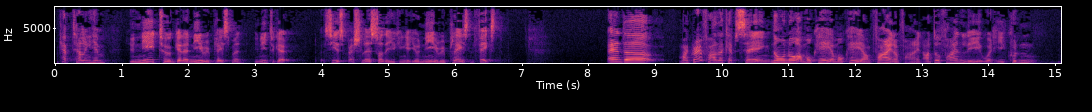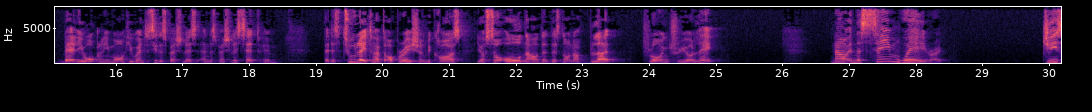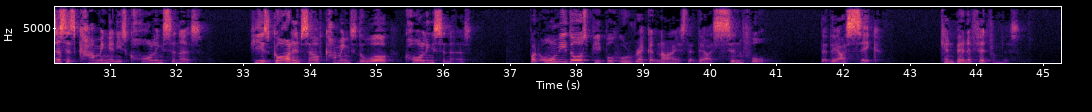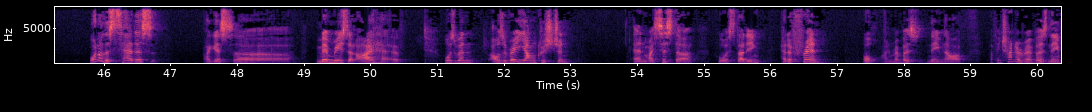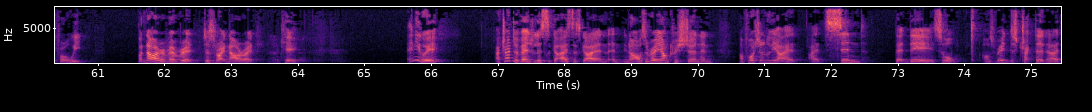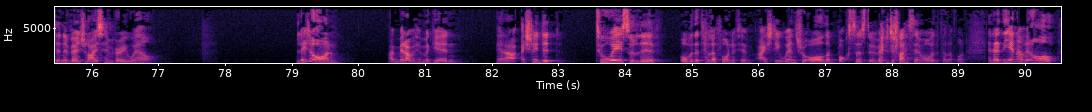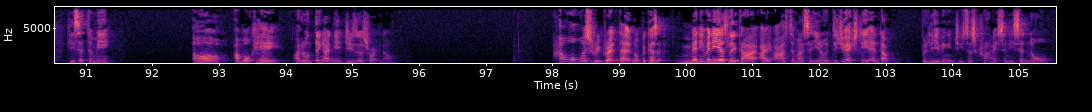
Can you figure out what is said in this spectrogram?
kept telling him, you need to get a knee replacement. You need to get see a specialist so that you can get your knee replaced and fixed. And uh, my grandfather kept saying, no, no, I'm okay, I'm okay, I'm fine, I'm fine. Until finally, when he couldn't barely walk anymore, he went to see the specialist, and the specialist said to him that it's too late to have the operation because you're so old now that there's not enough blood flowing through your leg. Now, in the same way, right, Jesus is coming and he's calling sinners. He is God himself coming to the world calling sinners. But only those people who recognize that they are sinful, that they are sick, can benefit from this. One of the saddest, I guess, uh, memories that I have was when I was a very young Christian. And my sister, who was studying, had a friend. Oh, I remember his name now. I've been trying to remember his name for a week. But now I remember it just right now, right? Okay. Anyway, I tried to evangelize this guy, and, and you know, I was a very young Christian, and unfortunately, I had, I had sinned that day. So I was very distracted, and I didn't evangelize him very well. Later on, I met up with him again, and I actually did two ways to live over the telephone with him. I actually went through all the boxes to evangelize him over the telephone. And at the end of it all, he said to me, Oh, I'm okay. I don't think I need Jesus right now. I always regret that, you know, because many, many years later, I, I asked him, I said, you know, did you actually end up believing in Jesus Christ? And he said, no.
